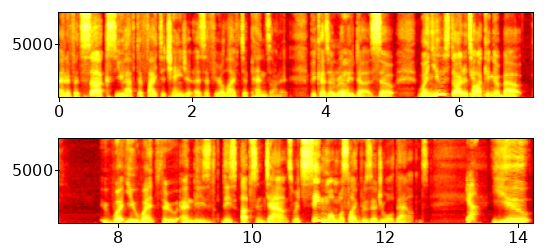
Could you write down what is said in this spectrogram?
And if it sucks, you have to fight to change it as if your life depends on it because it mm-hmm. really does. So when you started talking about what you went through and these these ups and downs, which seem almost like residual downs. Yeah. You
